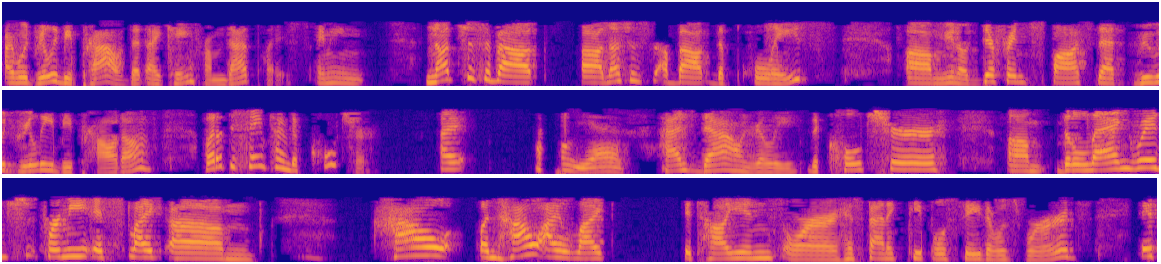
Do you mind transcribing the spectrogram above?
I would really be proud that I came from that place. I mean, not just about uh, not just about the place, um, you know, different spots that we would really be proud of, but at the same time, the culture. I Oh, yes. hands down, really, the culture, um, the language. For me, it's like um, how and how I like Italians or Hispanic people say those words, it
